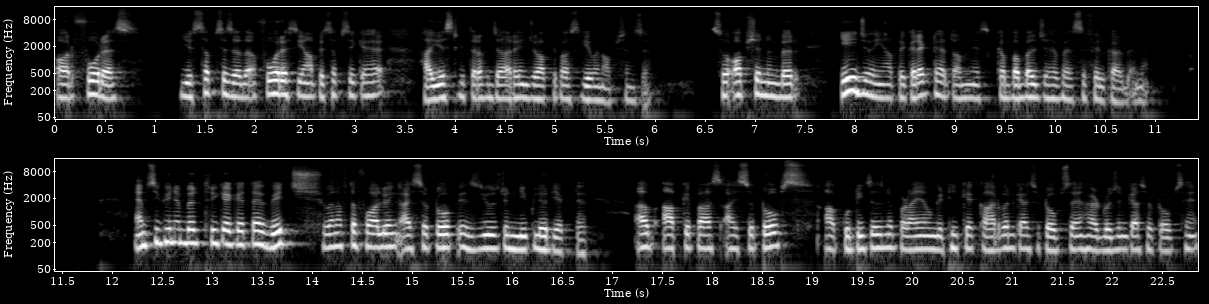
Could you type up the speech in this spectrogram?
और फोर एस। ये सबसे ज़्यादा फोर एस यहाँ पर सबसे क्या है? हाईएस्ट की तरफ़ जा रहे हैं जो आपके पास गिवन ऑप्शन है। सो ऑप्शन नंबर ए जो है यहाँ पे करेक्ट है तो हमने इसका बबल जो है वह वैसे फिल कर देना M C Q number three क्या कहता है? Which one of the following isotope is use in nuclear reactor अब आपके पास आइसोटोप्स आपको टीचर्स ने पढ़ाए होंगे, ठीक है? कार्बन के आइसोटोप्स हैं हाइड्रोजन के आइसोटोप्स हैं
